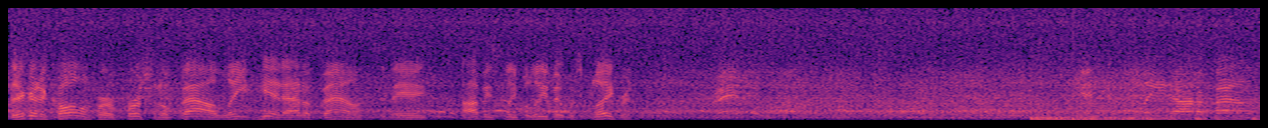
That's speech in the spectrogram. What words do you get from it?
They're going to call him for a personal foul, late hit out of bounds, and they obviously believe it was flagrant. Incomplete out of bounds.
